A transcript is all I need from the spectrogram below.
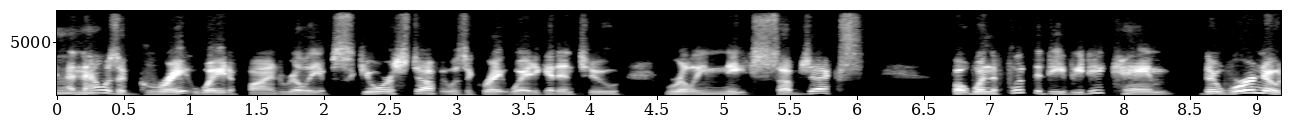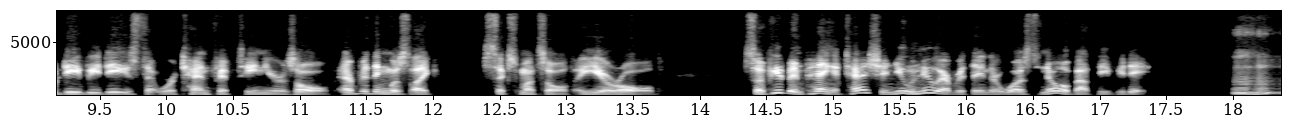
Mm-hmm. And that mm-hmm. was a great way to find really obscure stuff. It was a great way to get into really niche subjects. But when the flip the DVD came, there were no DVDs that were 10, 15 years old. Everything was like six months old, a year old. So if you'd been paying attention, you knew everything there was to know about DVD. Mm-hmm.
